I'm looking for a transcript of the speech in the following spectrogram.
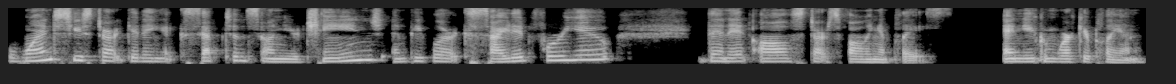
once you start getting acceptance on your change and people are excited for you, then it all starts falling in place and you can work your plan.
